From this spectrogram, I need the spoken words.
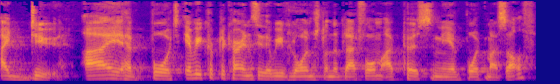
I do. I have bought every cryptocurrency that we've launched on the platform. I personally have bought myself.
